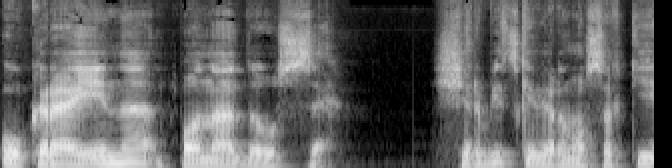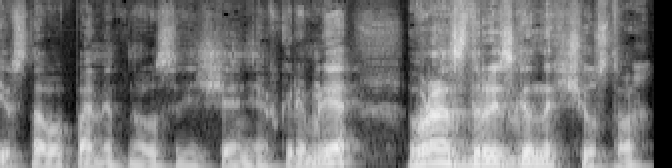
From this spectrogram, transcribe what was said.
Украина понад усе. Щербицкий вернулся в Киев с того памятного совещания в Кремле в раздрызганных чувствах.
